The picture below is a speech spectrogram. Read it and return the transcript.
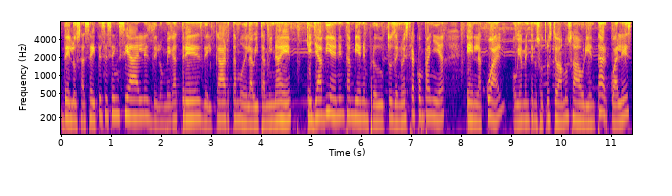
de los aceites esenciales, del omega 3, del cártamo, de la vitamina E, que ya vienen también en productos de nuestra compañía, en la cual obviamente nosotros te vamos a orientar cuál es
